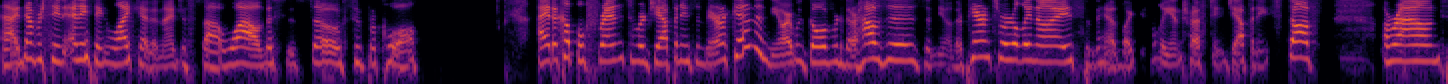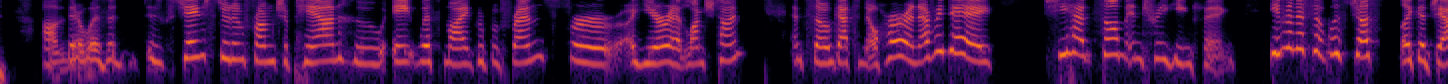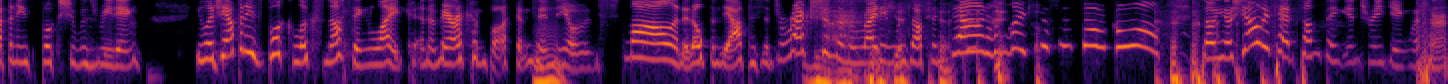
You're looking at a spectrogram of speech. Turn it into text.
and I'd never seen anything like it. And I just thought, wow, this is so super cool. I had a couple friends who were Japanese American, and you know, I would go over to their houses, and you know, their parents were really nice, and they had like really interesting Japanese stuff around. Um, there was an exchange student from Japan who ate with my group of friends for a year at lunchtime. And so got to know her. And every day she had some intriguing thing, even if it was just like a Japanese book she was reading you know, a Japanese book looks nothing like an American book, and then mm. you know, small and it opened the opposite direction, and the writing yes, was up and down. I'm like, this is so cool. so you know, she always had something intriguing with her.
